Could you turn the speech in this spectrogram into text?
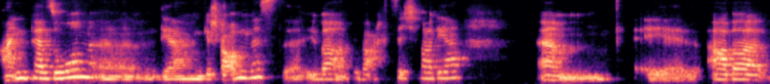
eine Person, äh, der gestorben ist, äh, über, über 80 war der. Ähm, äh, aber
